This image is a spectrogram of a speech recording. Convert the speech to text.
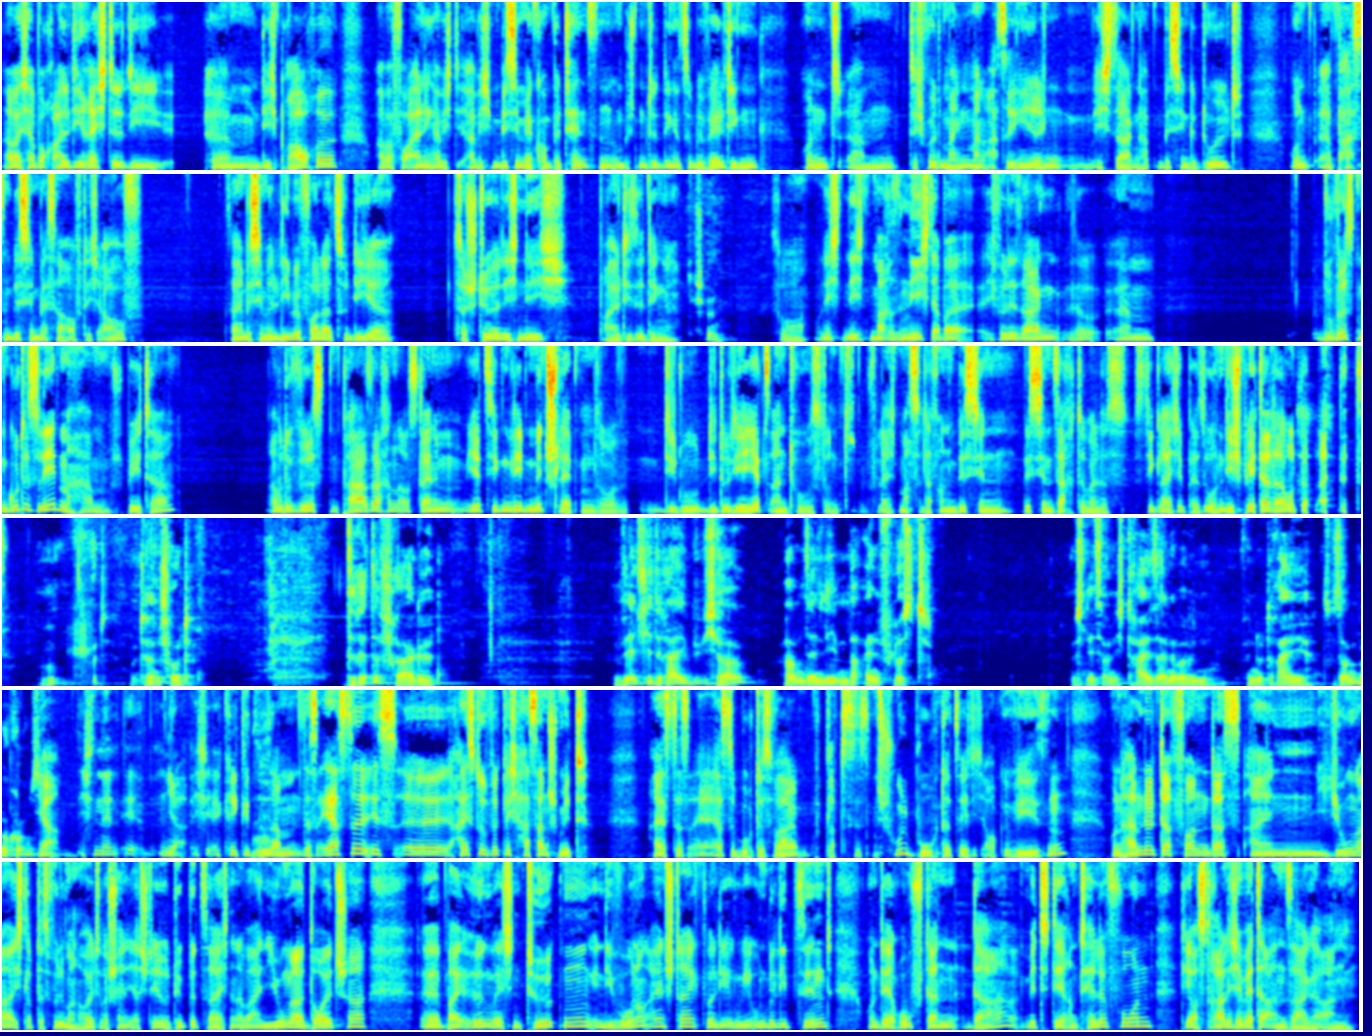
aber ich habe auch all die Rechte, die ähm, die ich brauche, aber vor allen Dingen habe ich, habe ich ein bisschen mehr Kompetenzen, um bestimmte Dinge zu bewältigen. Und ähm, ich würde meinen, meinen 18-Jährigen ich sagen, hab ein bisschen Geduld und äh, pass ein bisschen besser auf dich auf. Sei ein bisschen mehr liebevoller zu dir, zerstör dich nicht, all diese Dinge. Schön. So, nicht, nicht, mach es nicht, aber ich würde sagen, so, ähm, du wirst ein gutes Leben haben später aber du wirst ein paar Sachen aus deinem jetzigen Leben mitschleppen, so, die du, die du dir jetzt antust. Und vielleicht machst du davon ein bisschen, bisschen sachte, weil das ist die gleiche Person, die später darunter leidet. Hm, gut, gute Antwort. Dritte Frage. Welche drei Bücher haben dein Leben beeinflusst? Müssen jetzt auch nicht drei sein, aber wenn wenn du drei zusammenbekommst? Ja, ich nenn, äh, ja, ich krieg die mhm. zusammen. Mhm. Das erste ist, äh, heißt du wirklich Hassan Schmidt? Heißt das erste Buch. Das war, ich glaube, das ist ein Schulbuch tatsächlich auch gewesen und handelt davon, dass ein junger, ich glaube, das würde man heute wahrscheinlich als Stereotyp bezeichnen, aber ein junger Deutscher äh, bei irgendwelchen Türken in die Wohnung einsteigt, weil die irgendwie unbeliebt sind und der ruft dann da mit deren Telefon die australische Wetteransage an.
